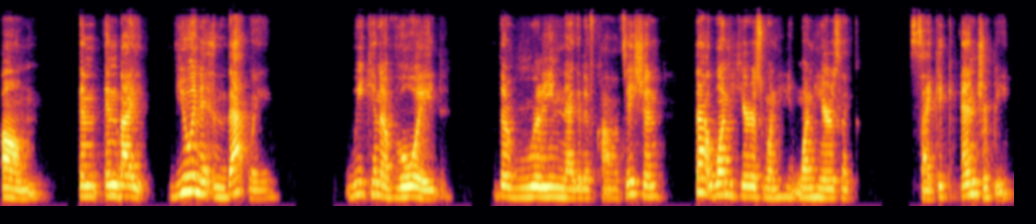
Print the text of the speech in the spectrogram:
Um, and, and by viewing it in that way, we can avoid the really negative connotation that one hears when one hears like psychic entropy.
